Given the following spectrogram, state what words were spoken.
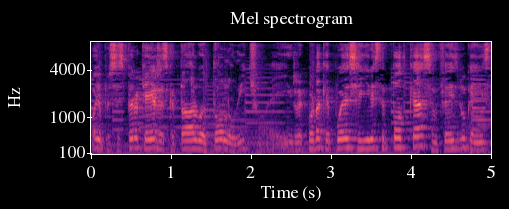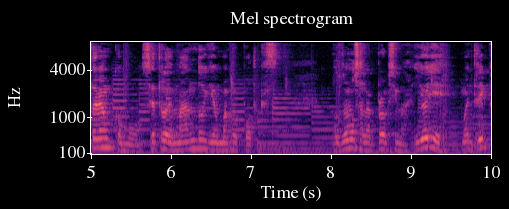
Oye, pues espero que hayas rescatado algo de todo lo dicho. ¿eh? Y recuerda que puedes seguir este podcast en Facebook e Instagram como Cetro de Mando-podcast. Nos vemos a la próxima. Y oye, buen trip.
